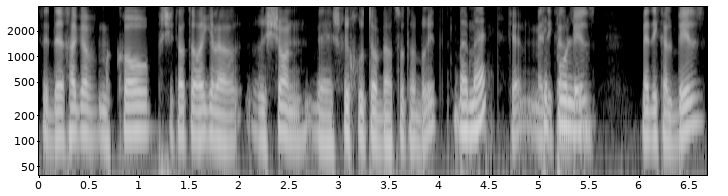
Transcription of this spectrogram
זה דרך אגב מקור פשיטות הרגל הראשון בשכיחותו בארצות הברית. באמת? כן, מדיקל בילס. medical bills.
